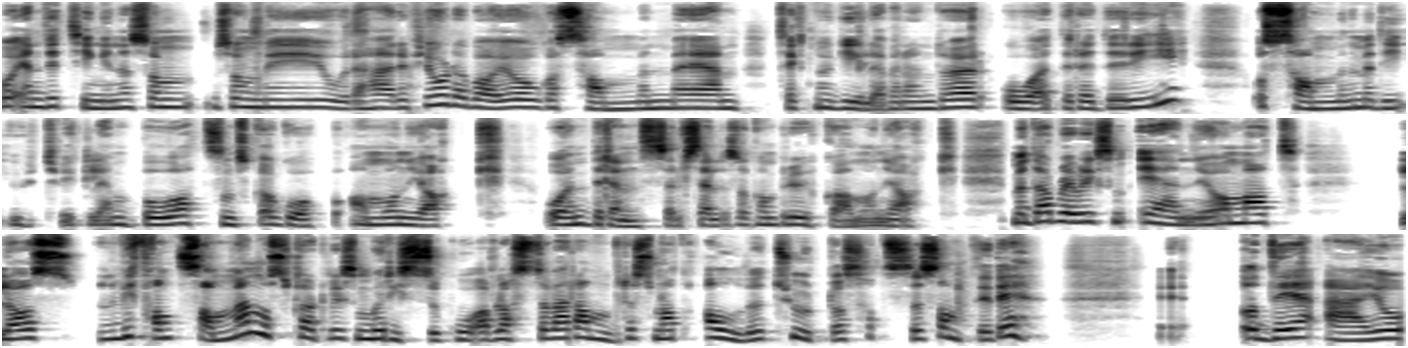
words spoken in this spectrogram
og, en av de tingene som, som, vi gjorde her i fjor, det var jo å gå sammen med en teknologileverandør og et rederi, og sammen med de utvikle en båt som skal gå på ammoniakk, og en brenselcelle som kan bruke ammoniakk. Men da ble vi liksom enige om at oss, vi fant sammen, og så klarte vi liksom å risikoavlaste hverandre, sånn at alle turte å satse samtidig. Eh, og det er jo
